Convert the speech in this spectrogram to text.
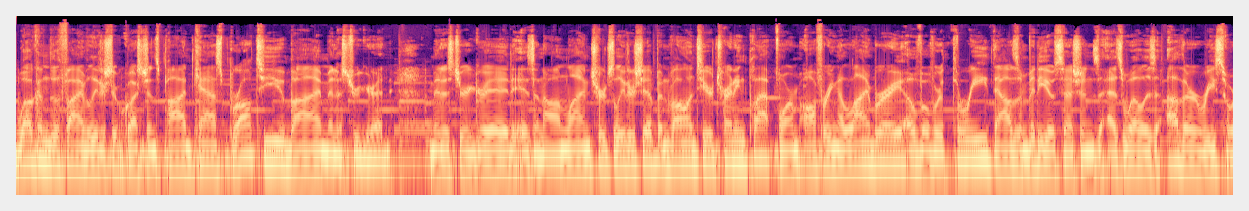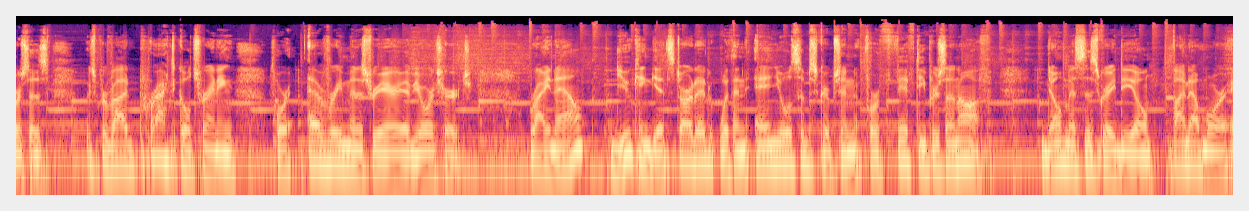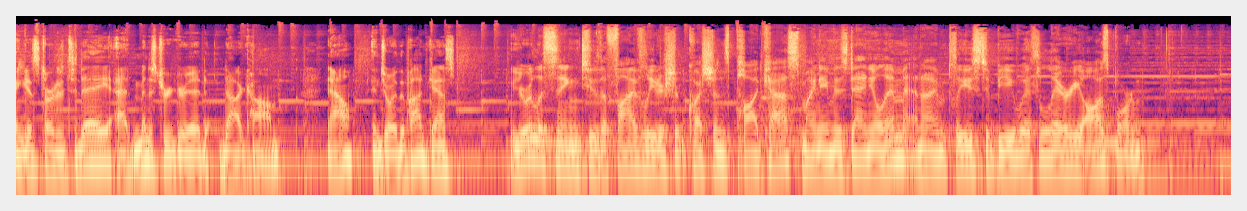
Welcome to the Five Leadership Questions podcast brought to you by Ministry Grid. Ministry Grid is an online church leadership and volunteer training platform offering a library of over 3,000 video sessions as well as other resources, which provide practical training for every ministry area of your church. Right now, you can get started with an annual subscription for 50% off. Don't miss this great deal. Find out more and get started today at ministrygrid.com. Now, enjoy the podcast. You're listening to the Five Leadership Questions podcast. My name is Daniel Im, and I'm pleased to be with Larry Osborne.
